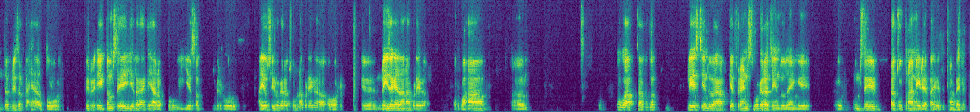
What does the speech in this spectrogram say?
जब रिज़ल्ट आया तो फिर एकदम से ये लगा कि यार अब तो ये सब मेरे को आई वगैरह छोड़ना पड़ेगा और नई जगह जाना पड़ेगा। और वहाँ तो आपका मतलब प्लेस चेंज हो जाएगा आपके फ्रेंड्स वगैरह चेंज हो जाएँगे, उनसे टच उतना नहीं रह पाएगा जितना पहले था।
